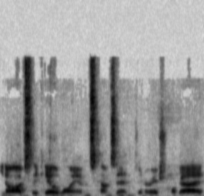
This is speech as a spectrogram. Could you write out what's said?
You know, obviously Caleb Williams comes in, generational guy.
